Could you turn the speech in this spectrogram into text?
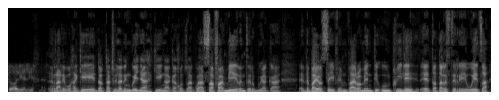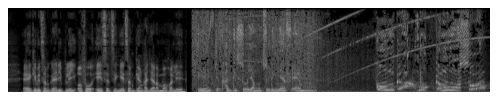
to all your listeners. ra leboga ke dr. Thulane ngwenya ke ngaka go tswa kwa safami re ntse re bua ka eh, the biosafe environment. O utlwile eh, tota re se re wetsa etsa eh, ke metshameko ya di-play off e setseng e tshamekeng ga jaana mmogo le e ke kgatiso ya motsweding fm konka bokamoso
